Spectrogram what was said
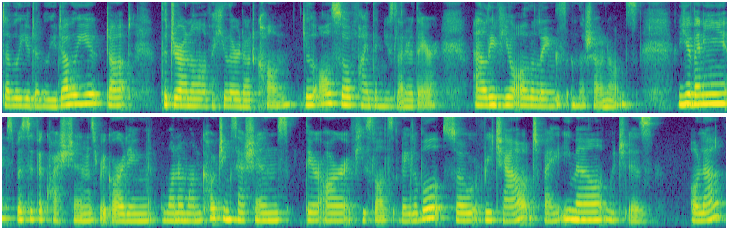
www.thejournalofahealer.com. You'll also find the newsletter there. I'll leave you all the links in the show notes. If you have any specific questions regarding one on one coaching sessions, there are a few slots available. So reach out via email, which is hola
